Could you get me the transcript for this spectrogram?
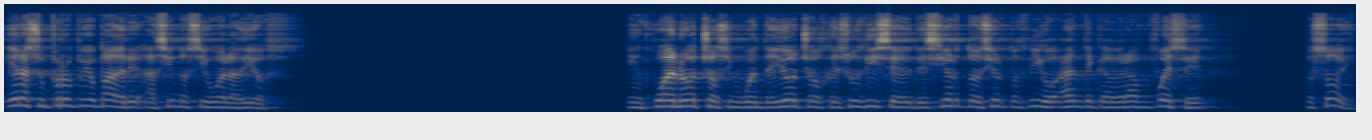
era su propio Padre, haciéndose igual a Dios. En Juan 8, 58, Jesús dice, de cierto, de cierto os digo, antes que Abraham fuese, yo soy.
